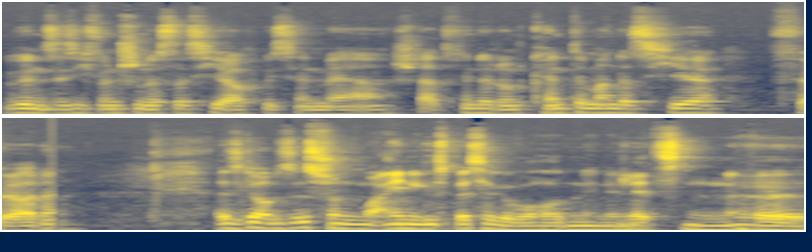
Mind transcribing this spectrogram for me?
würden Sie sich wünschen, dass das hier auch ein bisschen mehr stattfindet und könnte man das hier fördern? Also ich glaube, es ist schon um einiges besser geworden in den letzten äh,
